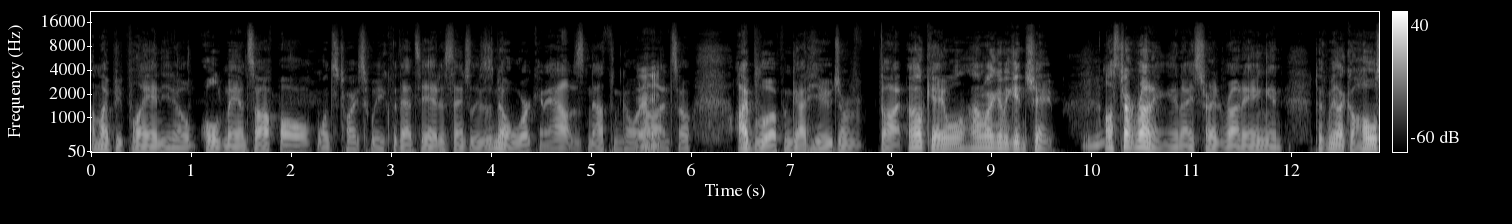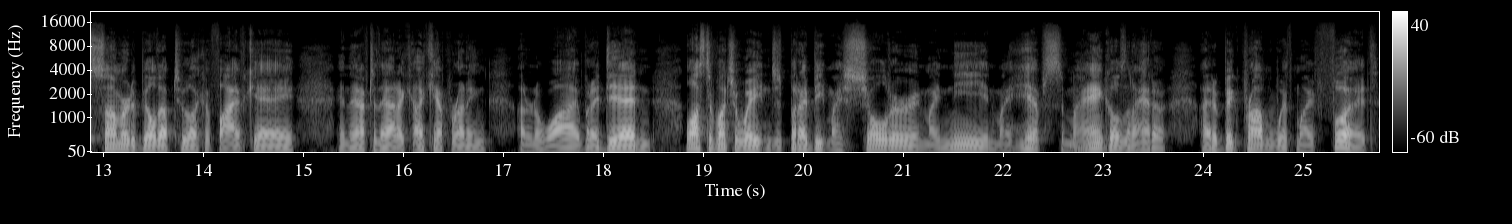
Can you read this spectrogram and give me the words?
I might be playing, you know, old man softball once twice a week, but that's it. Essentially, there's no working out. There's nothing going Right. on. So I blew up and got huge, and thought, okay, well, how am I going to get in shape? Mhm. I'll start running. And I started running and it took me like a whole summer to build up to like a 5K. And then after that, I, I kept running. I don't know why, but I did and lost a bunch of weight and just, but I beat my shoulder and my knee and my hips and my ankles. And I had a, I had a big problem with my foot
